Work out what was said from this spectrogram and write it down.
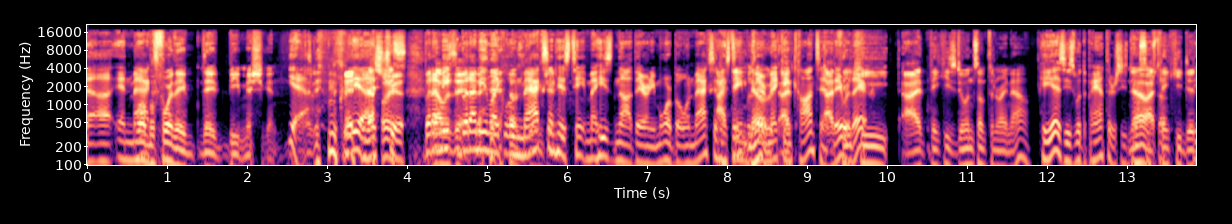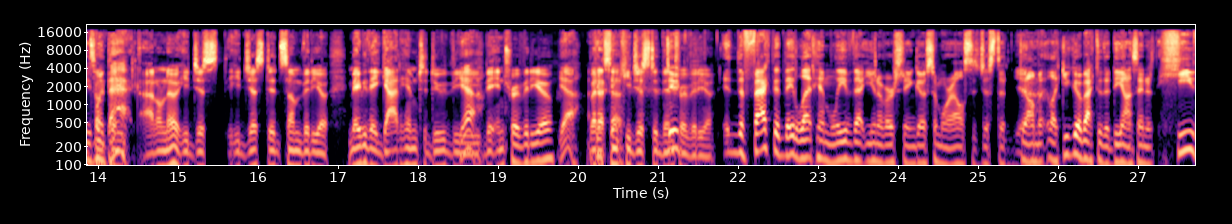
uh, and Max, well, before they they beat Michigan. yeah, yeah, that's That true. was- But that I mean, but I mean, like when Max and his team, he's not there anymore. But when Max and I his team think- was there making I- content, I they were there. He, I think he's doing something right now. he is. He's with the Panthers. He's doing No, I stuff. think he did He something. went back. I don't know. He just he just did some video. Maybe they got him to do the Yeah. the intro video. Yeah, but I think think, so. he just did the Dude, intro video. the fact that they let him leave that university and go somewhere else is just a Yeah. dumb. Like you go back to the Deion Sanders, he.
